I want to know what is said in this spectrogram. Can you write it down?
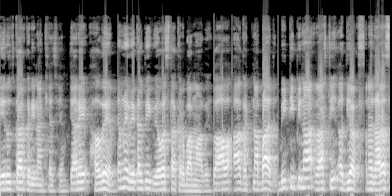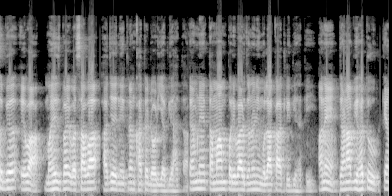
બેરોજગાર કરી નાખ્યા છે. ત્યારે હવે તેમને વૈકલ્પિક વ્યવસ્થા કરવામાં આવે. તો આ ઘટના બાદ બીટીપીના રાષ્ટ્રીય અધ્યક્ષ અને ધારાસભ્ય એવા મહેશભાઈ વસાવા આજે નેત્રંગ ખાતે દોડી આવ્યા હતા. તેમણે તમામ પરિવારજનોની મુલાકાત લીધી હતી અને જણાવ્યું હતું કે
